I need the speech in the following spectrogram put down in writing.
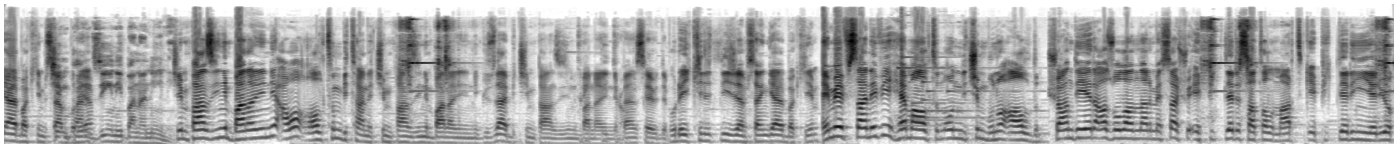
Gel bakayım sen buraya. Chimpanzini bananini. Çimpanzini bananini ama altın bir tane çimpanzini bananini. Güzel bir çimpanzini bananini ben sevdim. Burayı kilitleyeceğim sen gel bakayım. Hem efsanevi hem altın onun için bunu aldım. Şu an değeri az olanlar mesela şu epikleri satalım. Artık epiklerin yeri yok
